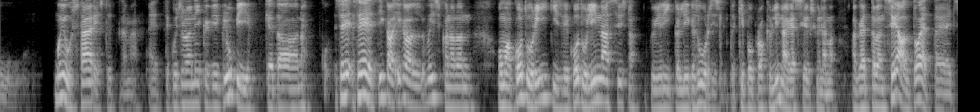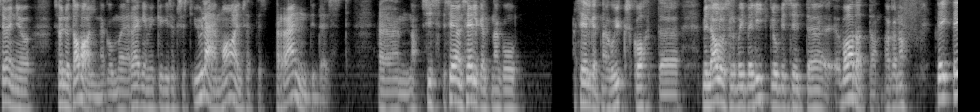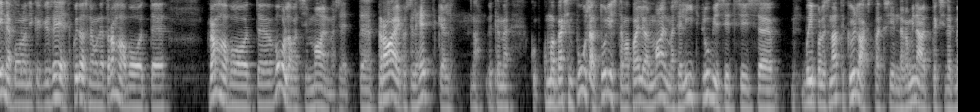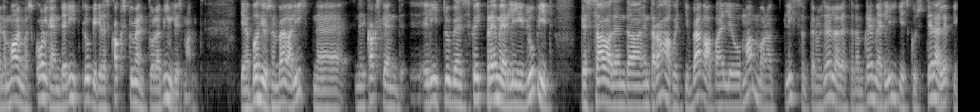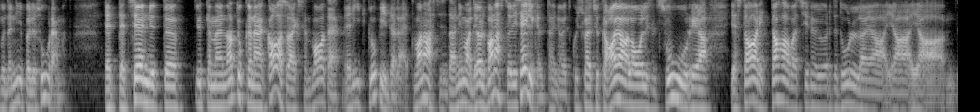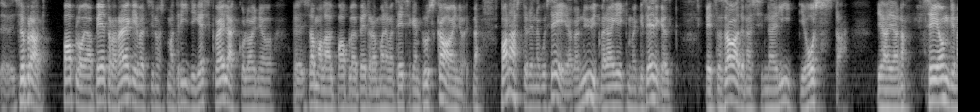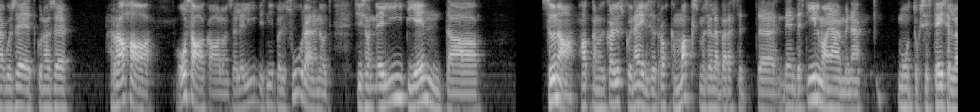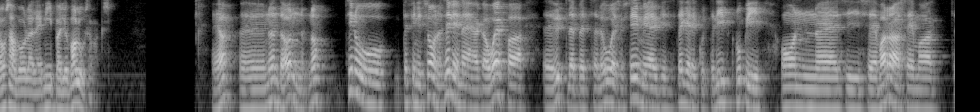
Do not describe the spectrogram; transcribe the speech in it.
mõjusfäärist, ütleme, et kui sul on ikkagi klubi, keda noh, see, see, et iga, igal võistkonnal on oma koduriigis või kodulinnas, siis noh, kui riik on liiga suur, siis kipub rohkem linnakeskeks minema, aga et tal on seal toetajaid, see on ju, see on ju tavaline, kui me räägime ikkagi niisugusest ülemaailmsetest brändidest. Ehm, noh, siis see on selgelt nagu selgelt nagu üks koht, äh, mille alusel võib eliitklubisid äh, vaadata, aga noh teine pool on ikkagi see, et kuidas nagu need rahavood, rahavood voolavad siin maailmas, et praegusel hetkel noh, ütleme, kui ma peaksin puusalt tulistama, palju on maailmas eliitklubisid, siis võib-olla see natuke üllataks sind, aga mina ütleksin, et meil on maailmas kolmkümmend eliitklubi, kellest kakskümmend tuleb Inglismaalt. ja põhjus on väga lihtne. Need kakskümmend eliitklubi on siis kõik Premier League'i klubid kes saavad enda, enda rahakoti väga palju mammonat lihtsalt tänu sellele, et nad on Premier League'is, kus telelepingud on nii palju suuremad. et, et see on nüüd ütleme natukene kaasaegsem vaade eliitklubidele, et vanasti seda niimoodi ei olnud, vanasti oli selgelt on ju, et kui sa oled niisugune ajalooliselt suur ja, ja staarid tahavad sinu juurde tulla ja, ja, ja sõbrad Pablo ja Pedro räägivad sinust Madridi keskväljakul on ju samal ajal Pablo ja Pedro on mõlemad seitsekümmend pluss ka on ju, et noh, vanasti oli nagu see, aga nüüd me räägimegi selgelt, et sa saad ennast sinna eliiti osta ja, ja noh, see ongi nagu see, et kuna see raha osakaal on seal eliidis nii palju suurenenud, siis on eliidi enda sõna hakanud ka justkui näiliselt rohkem maksma, sellepärast et äh, nendest ilmajäämine muutuks siis teisele osapoolele nii palju valusamaks. jah, äh, nõnda on, noh, sinu definitsioon on selline, aga UEFA äh, ütleb, et selle uue süsteemi järgi siis tegelikult eliitklubi on siis varasemalt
